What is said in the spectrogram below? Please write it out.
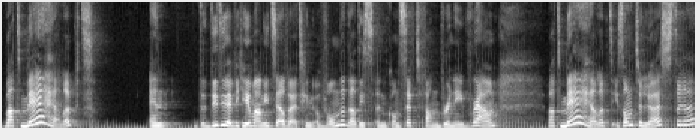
Wat mij helpt, en dit heb ik helemaal niet zelf uitgevonden, dat is een concept van Brene Brown. Wat mij helpt, is om te luisteren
